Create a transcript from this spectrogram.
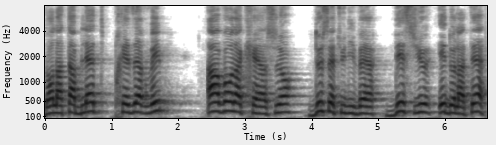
dans la tablette préservée avant la création de cet univers des cieux et de la terre.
